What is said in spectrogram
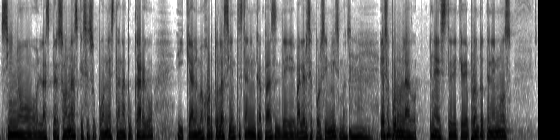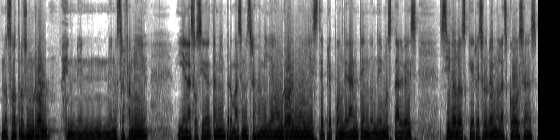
sino las personas que se supone están a tu cargo y que a lo mejor tú las sientes tan incapaz de valerse por sí mismas. Eso por un lado, este, de que de pronto tenemos nosotros un rol en, en, nuestra familia y en la sociedad también, pero más en nuestra familia, un rol muy este, preponderante en donde hemos tal vez sido los que resolvemos las cosas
